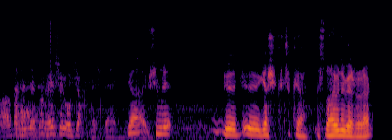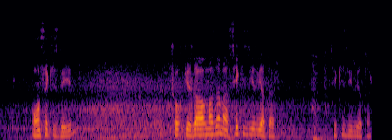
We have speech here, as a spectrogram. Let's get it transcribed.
Abi elinden sonra her şey olacak. Ya şimdi e, e, yaşı küçük ya. Islah evine verirler. 18 değil. Çok ceza almaz ama 8 yıl yatar. 8 yıl yatar.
